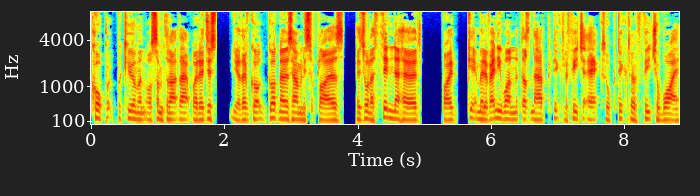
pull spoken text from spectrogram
corporate procurement or something like that, where they just, you know, they've got God knows how many suppliers. They just want to thin the herd by getting rid of anyone that doesn't have particular feature X or particular feature Y.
